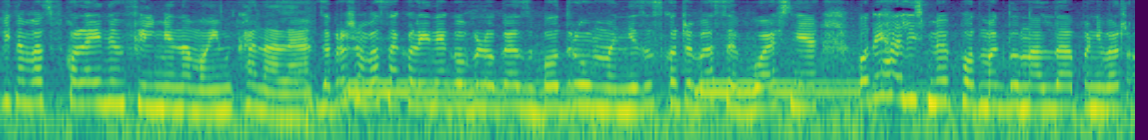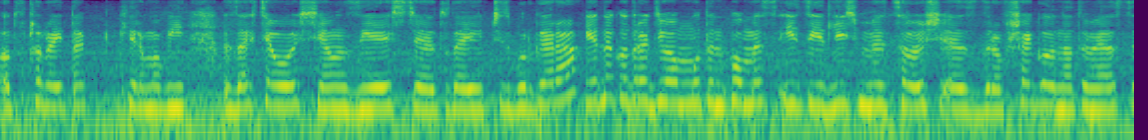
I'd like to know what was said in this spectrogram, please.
witam was w kolejnym filmie na moim kanale. Zapraszam was na kolejnego vloga z Bodrum. Nie zaskoczę was, właśnie podjechaliśmy pod McDonalda, ponieważ od wczoraj tak Kieremowi zachciało się zjeść tutaj cheeseburgera. Jednak odradziłam mu ten pomysł i zjedliśmy coś zdrowszego, natomiast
